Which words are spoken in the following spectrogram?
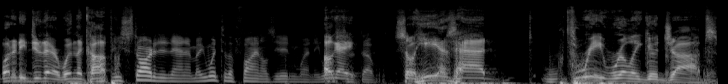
what did he do there? Win the cup? He started in Anaheim. He went to the finals. He didn't win. He lost Okay, to the Devils. so he has had three really good jobs.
